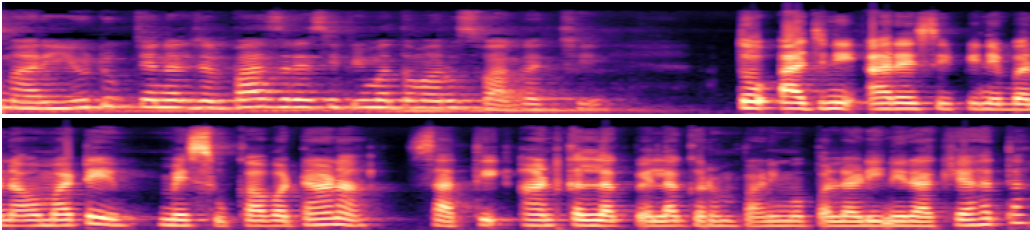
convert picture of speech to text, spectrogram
મારી યુટ્યુબ ચેનલ જલપાઝ રેસીપીમાં તમારું સ્વાગત છે. તો આજની આ રેસીપીને બનાવવા માટે મેં સૂકા વટાણા સાતથી આઠ કલાક પહેલાં ગરમ પાણીમાં પલાળીને રાખ્યા હતા.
